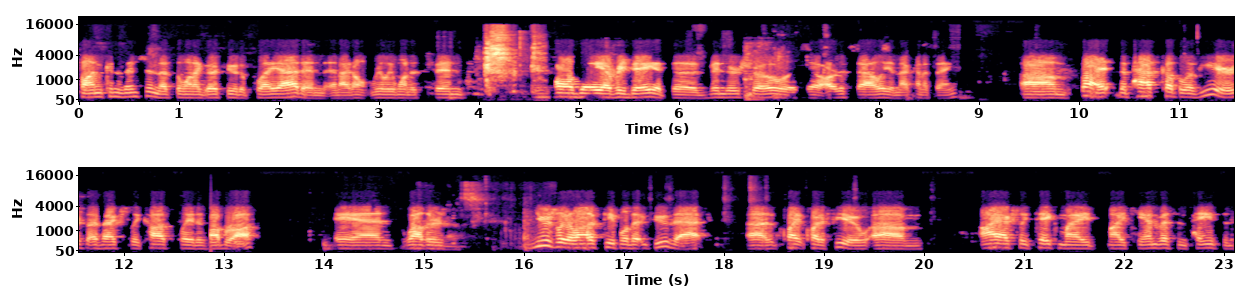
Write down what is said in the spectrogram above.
fun convention. That's the one I go to to play at. And, and I don't really want to spend all day, every day at the vendor show or at the artist alley and that kind of thing. Um, but the past couple of years, I've actually cosplayed as Bob Ross. And while there's usually a lot of people that do that, uh, quite quite a few, um, I actually take my my canvas and paints and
